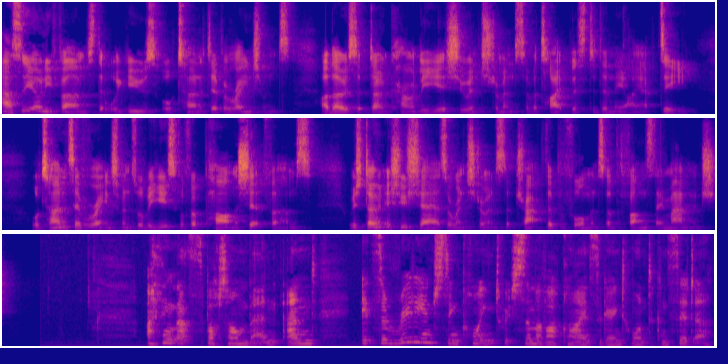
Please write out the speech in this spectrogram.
as the only firms that will use alternative arrangements are those that don't currently issue instruments of a type listed in the IFD, alternative arrangements will be useful for partnership firms which don't issue shares or instruments that track the performance of the funds they manage. I think that's spot on, Ben, and it's a really interesting point which some of our clients are going to want to consider.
